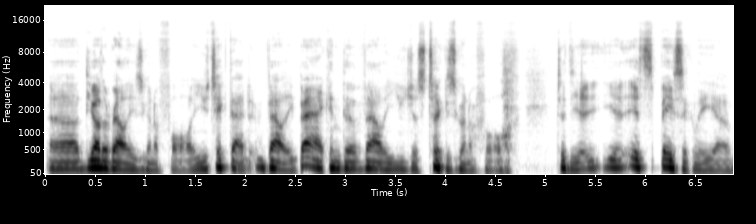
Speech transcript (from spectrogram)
uh, the other valley is going to fall. You take that valley back and the valley you just took is going to fall to the it's basically a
